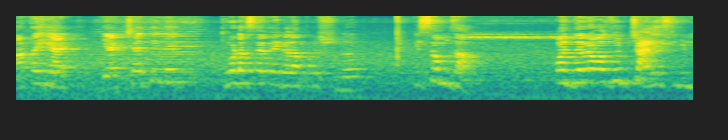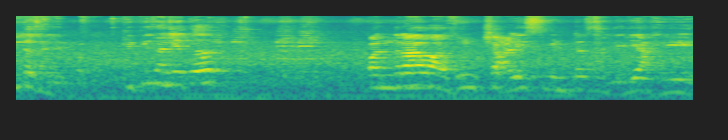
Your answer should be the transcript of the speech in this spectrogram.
आता या याच्यातील एक थोडासा वेगळा प्रश्न की समजा पंधरा वाजून चाळीस मिनिटं झाली. किती झाली तर पंधरा वाजून चाळीस मिनिटं झालेली आहेत.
